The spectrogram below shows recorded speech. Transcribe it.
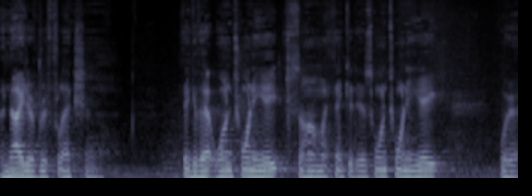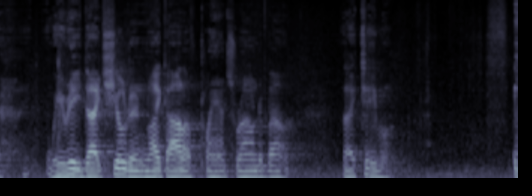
A night of reflection. Think of that 128 Psalm, I think it is, 128, where we read, Thy children like olive plants round about thy table.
